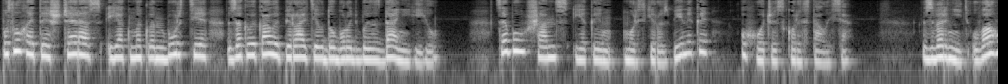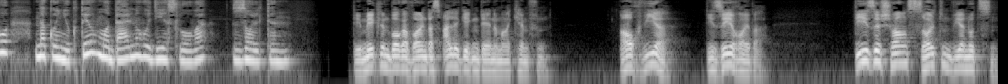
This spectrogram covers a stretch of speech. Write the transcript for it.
Послухайте ще раз, як Мекленбурзці закликали піратів до боротьби з Данією. Це був шанс, яким морські розбійники охоче скористалися. Зверніть увагу на кон'юктив модального дієслова «sollten». Die Mecklenburger wollen, dass alle gegen Dänemark kämpfen. Auch wir, die Seeräuber. Diese Chance sollten wir nutzen.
